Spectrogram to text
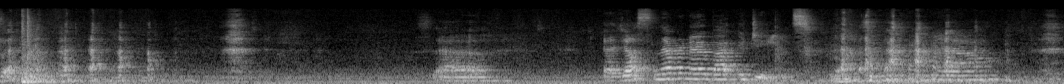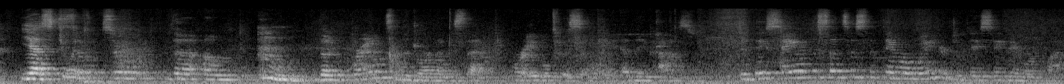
So, I just never know about your genes. Yeah. Yes, Joy? So, so the, um, the Browns and the Dormans that were able to assimilate and they passed, did they say on the census that they were white or did they say they were black?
